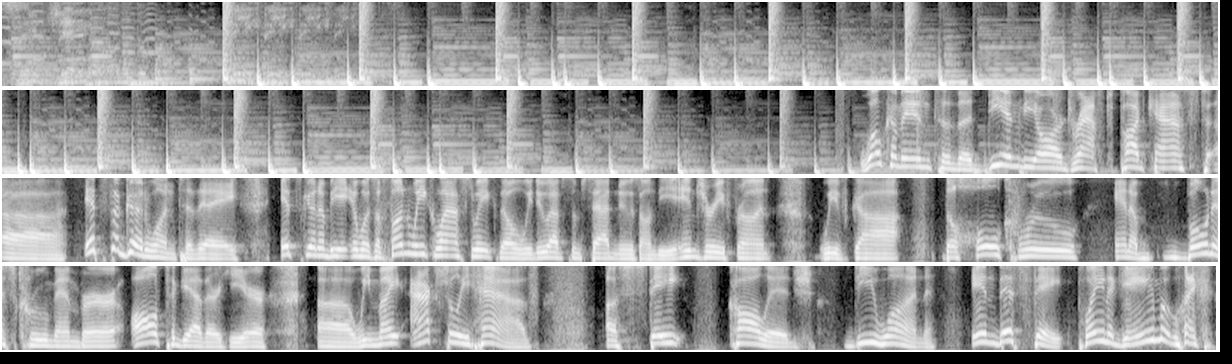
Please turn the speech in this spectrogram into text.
Sid J on the Welcome into the DNVR Draft Podcast. Uh, it's a good one today. It's going to be, it was a fun week last week, though. We do have some sad news on the injury front. We've got the whole crew and a bonus crew member all together here. Uh, we might actually have a state college D1 in this state playing a game like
